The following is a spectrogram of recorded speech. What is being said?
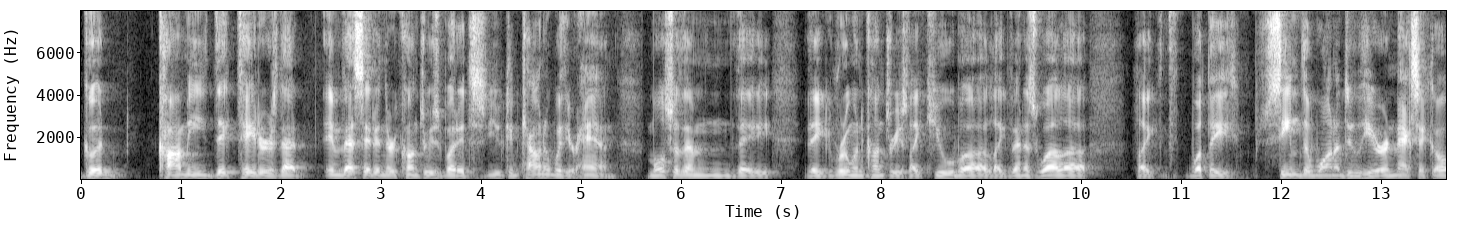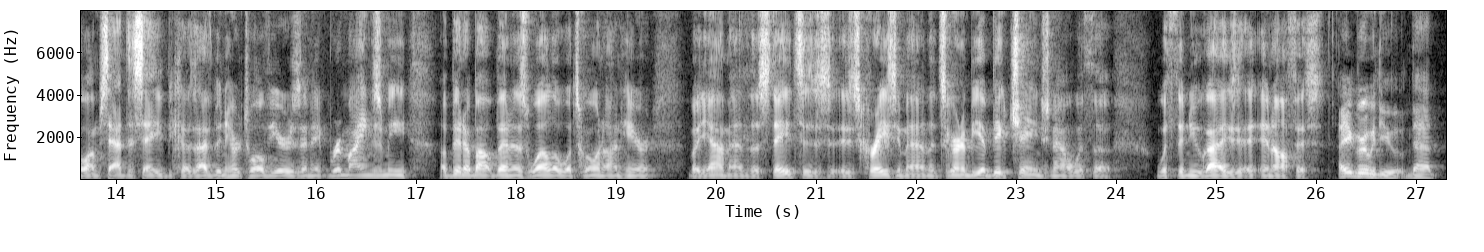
good commie dictators that invested in their countries, but it's you can count them with your hand. Most of them they they ruin countries like Cuba, like Venezuela, like what they seem to want to do here in Mexico. I'm sad to say because I've been here 12 years and it reminds me a bit about Venezuela, what's going on here. But yeah, man, the states is is crazy, man. It's going to be a big change now with the with the new guys in office. I agree with you that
